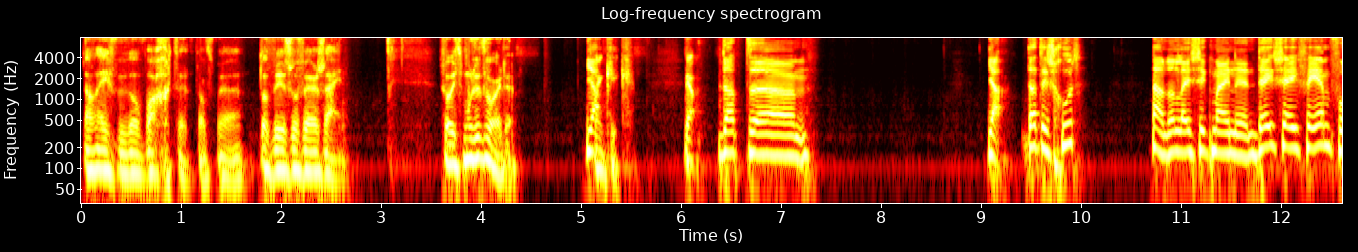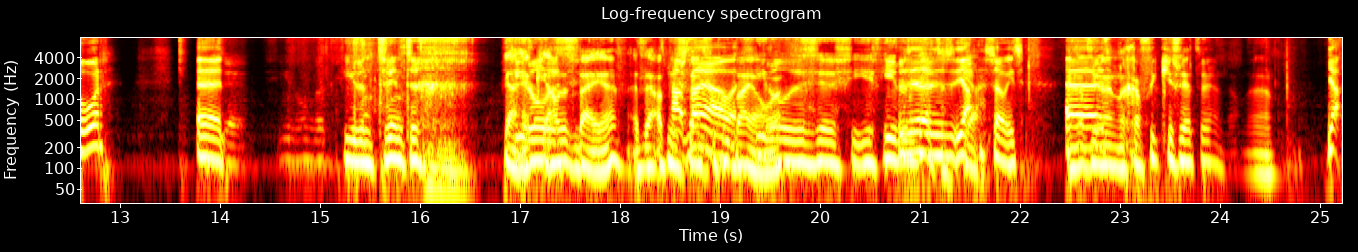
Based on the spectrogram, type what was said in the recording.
dan even wil wachten tot we, tot we weer zover zijn. Zoiets moet het worden, Ja. denk ik. Ja, Dat, ehm, ja, dat is goed. Nou, dan lees ik mijn eh, DCVM voor. Eh, 24. ja heb je 400 altijd bij, hè? Het de administratie bijhouden. goed bijhouden. 400, eh, 34. eh, ja, zoiets. En dat Eh, we een grafiekje zetten. En dan, eh, ja,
